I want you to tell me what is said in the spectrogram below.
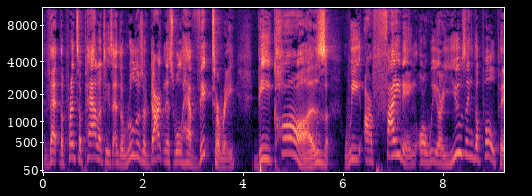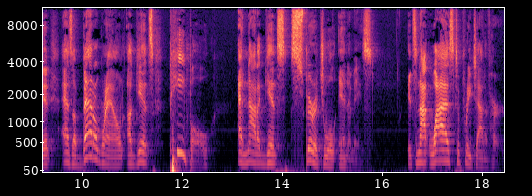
that the principalities and the rulers of darkness will have victory because we are fighting or we are using the pulpit as a battleground against people and not against spiritual enemies. It's not wise to preach out of hurt.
